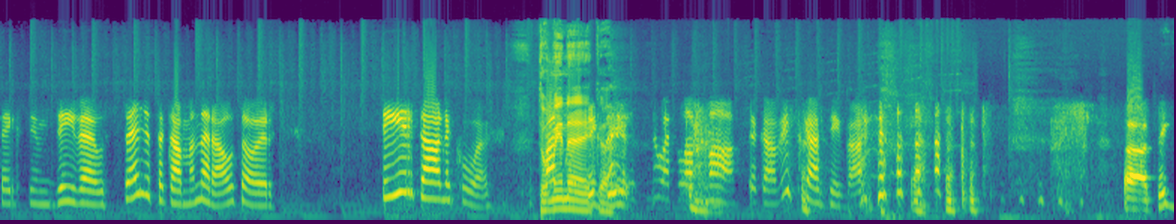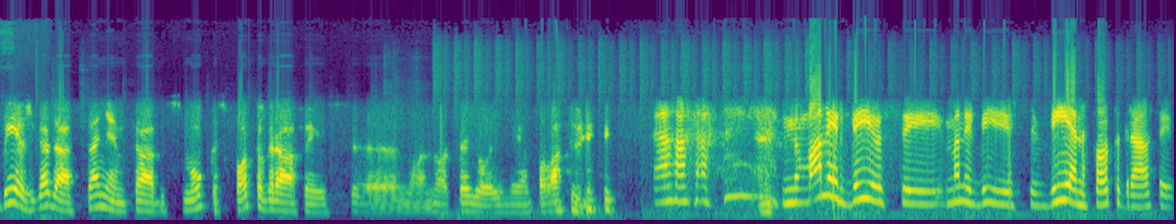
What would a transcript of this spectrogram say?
teiksim, dzīvē uz ceļa. Tā kā man ar auto ir tīri tā neko. Tu Man minēji, ka. bija- Es ļoti labi māku, tā kā viss kārtībā. Uh, cik bieži gadās saņemt kādas smukas fotogrāfijas uh, no, no ceļojumiem pa Latviju? Nu, man, ir bijusi, man ir bijusi viena fotografija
